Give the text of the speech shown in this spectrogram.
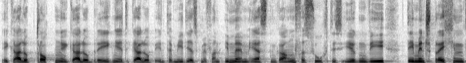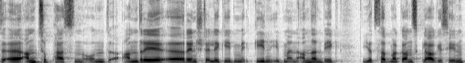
egal ob trocken, egal ob Regen, egal ob Intermediates, wir fahren immer im ersten Gang, versucht es irgendwie dementsprechend anzupassen und andere Rennställe gehen eben einen anderen Weg. Jetzt hat man ganz klar gesehen,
